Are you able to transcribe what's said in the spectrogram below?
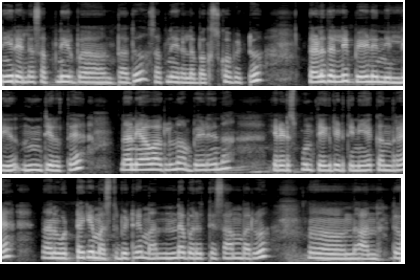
ನೀರೆಲ್ಲ ಸಪ್ ನೀರು ಬ ಅಂಥದ್ದು ಸಪ್ ನೀರೆಲ್ಲ ಬಗ್ಸ್ಕೊಬಿಟ್ಟು ತಳದಲ್ಲಿ ಬೇಳೆ ನಿಲ್ಲಿ, ನಿಂತಿರುತ್ತೆ. ನಾನು ಯಾವಾಗಲೂ ಆ ಬೇಳೆನ ಎರಡು ಸ್ಪೂನ್ ತೆಗೆದಿಡ್ತೀನಿ. ಏಕೆಂದರೆ ನಾನು ಒಟ್ಟಿಗೆ ಬಿಟ್ಟರೆ ಮಂದ ಬರುತ್ತೆ ಸಾಂಬಾರು. ಅದು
